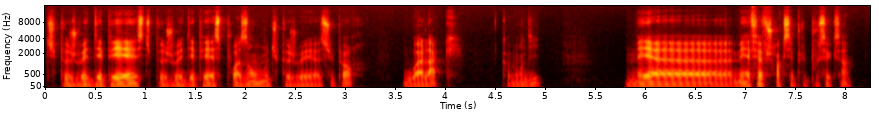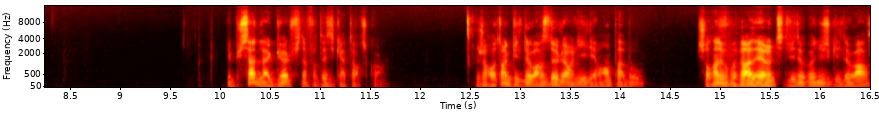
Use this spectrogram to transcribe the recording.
tu peux jouer DPS, tu peux jouer DPS poison ou tu peux jouer euh, support ou Alak, comme on dit. Mais, euh, mais FF, je crois que c'est plus poussé que ça. Et puis ça de la gueule, Final Fantasy XIV, quoi. Genre, autant Guild Wars 2, leur lit, il est vraiment pas beau. Je suis en train de vous préparer d'ailleurs une petite vidéo bonus Guild Wars.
